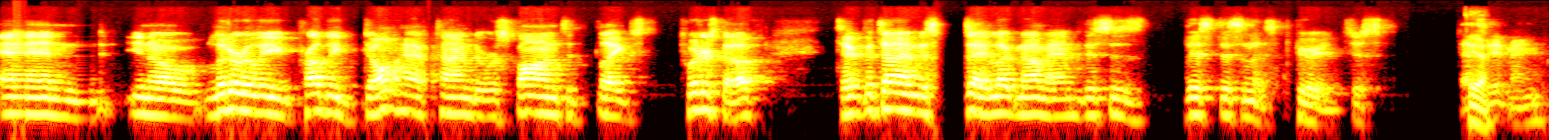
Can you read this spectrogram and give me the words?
and you know literally probably don't have time to respond to like twitter stuff took the time to say look no man this is this this and this period just that's yeah. it man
